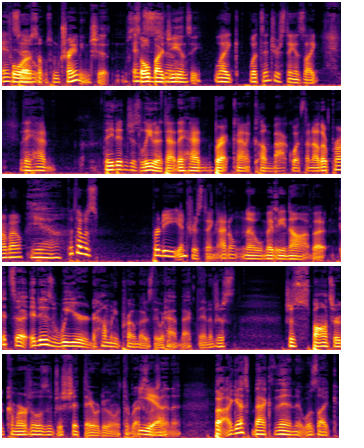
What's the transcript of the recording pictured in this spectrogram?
And for uh, so- some some training shit sold by so- GNC. Like what's interesting is like they had they didn't just leave it at that. They had Bret kind of come back with another promo. Yeah. But that was pretty interesting. I don't know, maybe not, but It's a. It is weird how many promos they would have back then of just just sponsored commercials of just shit they were doing with the wrestlers Yeah. in it. But I guess back then it was like.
